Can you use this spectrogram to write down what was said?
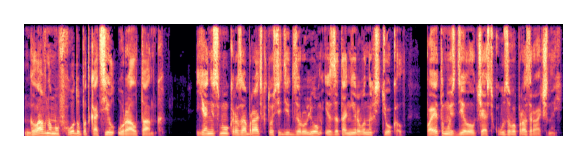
К главному входу подкатил Урал-танк. Я не смог разобрать, кто сидит за рулем из-за тонированных стекол, поэтому сделал часть кузова прозрачной.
